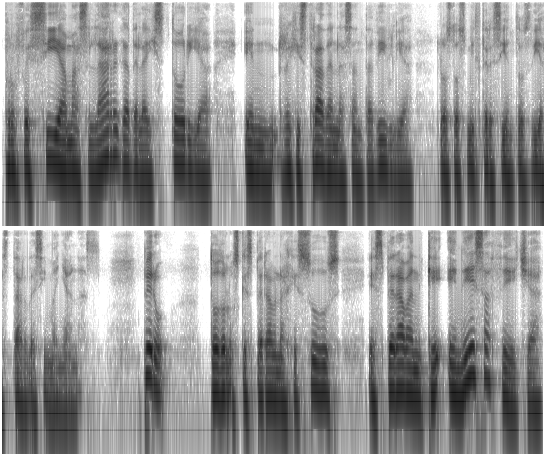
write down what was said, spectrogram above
profecía más larga de la historia en, registrada en la Santa Biblia, los 2300 días, tardes y mañanas. Pero todos los que esperaban a Jesús esperaban que en esa fecha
